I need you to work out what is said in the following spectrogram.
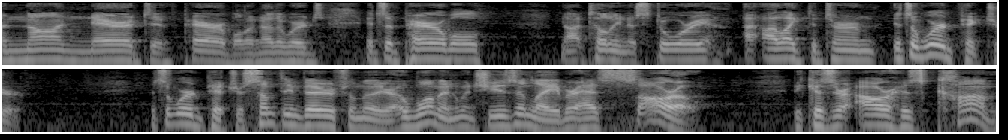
a non narrative parable. In other words, it's a parable, not telling a story. I, I like the term, it's a word picture. It's a word picture, something very familiar. A woman, when she is in labor, has sorrow because her hour has come.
